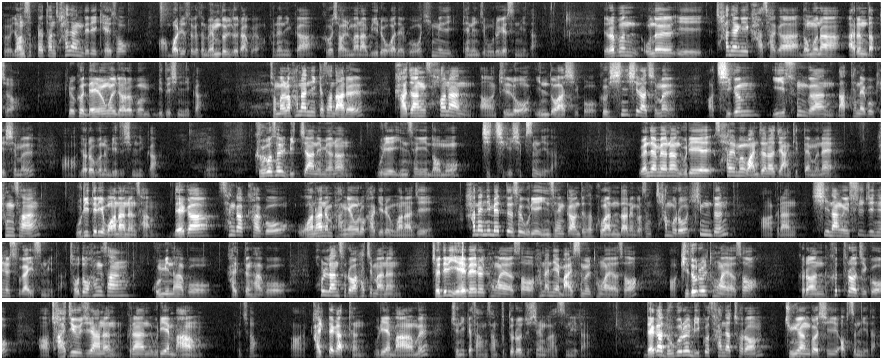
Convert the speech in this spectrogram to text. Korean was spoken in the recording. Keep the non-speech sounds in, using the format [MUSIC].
그 연습했던 찬양들이 계속 어, 머릿속에서 맴돌더라고요. 그러니까 그것이 얼마나 위로가 되고 힘이 되는지 모르겠습니다. 여러분 오늘 이 찬양의 가사가 너무나 아름답죠. 그리고 그 내용을 여러분 믿으십니까? 정말로 하나님께서 나를 가장 선한 어, 길로 인도하시고 그 신실하심을 어, 지금 이 순간 나타내고 계심을 어, 여러분은 믿으십니까? 예. 그것을 믿지 않으면 우리의 인생이 너무 지치기 쉽습니다. 왜냐하면 우리의 삶은 완전하지 않기 때문에 항상 우리들이 원하는 삶, 내가 생각하고 원하는 방향으로 가기를 원하지 하나님의 뜻을 우리의 인생 가운데서 구한다는 것은 참으로 힘든 어, 그런 신앙의 수준일 수가 있습니다. 저도 항상 고민하고 갈등하고 혼란스러워하지만은 저들이 예배를 통하여서 하나님의 말씀을 통하여서 어, 기도를 통하여서 그런 흐트러지고 어, 좌지우지하는 그러한 우리의 마음, 그렇죠? 어, 갈대 같은 우리의 마음을 주님께서 항상 붙들어 주시는 것 같습니다. 내가 누구를 믿고 사냐처럼 중요한 것이 없습니다.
